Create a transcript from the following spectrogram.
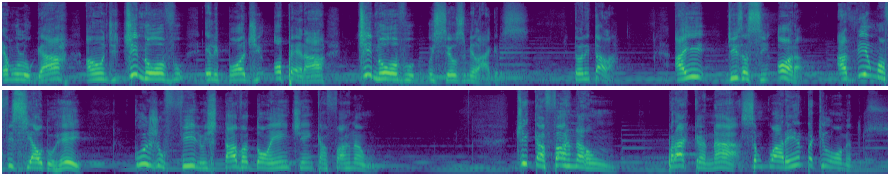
é um lugar onde de novo ele pode operar de novo os seus milagres. Então ele está lá. Aí diz assim: ora, havia um oficial do rei cujo filho estava doente em Cafarnaum. De Cafarnaum para Caná são 40 quilômetros.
